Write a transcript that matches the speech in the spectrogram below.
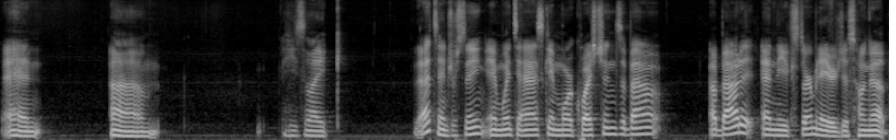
and um, he's like, that's interesting, and went to ask him more questions about about it, and the exterminator just hung up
